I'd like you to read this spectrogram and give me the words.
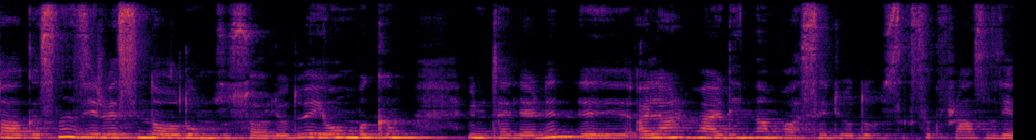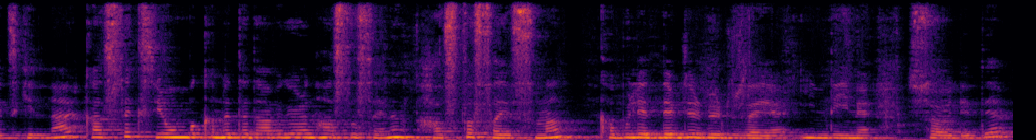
dalgasının zirvesinde olduğumuzu söylüyordu ve yoğun bakım ünitelerinin e, alarm verdiğinden bahsediyordu sık sık Fransız yetkililer. Castex yoğun bakımda tedavi gören hasta sayının hasta sayısının kabul edilebilir bir düzeye indiğini söyledi.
